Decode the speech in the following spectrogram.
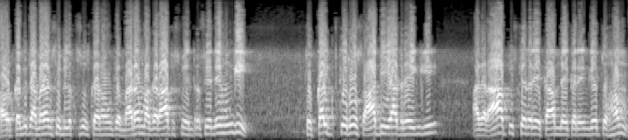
और कविता मैडम से बिलखसूस कह रहा हूँ कि मैडम, अगर आप इसमें इंटरफेयर नहीं होंगी तो कल के रोज आप भी याद रहेंगी। अगर आप इसके अंदर ये काम नहीं करेंगे तो हम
